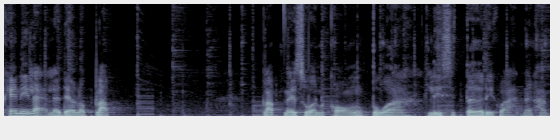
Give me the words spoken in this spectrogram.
แค่นี้แหละ แล้วเดี๋ยวเราปรับ ปรับในส่วนของตัว resistor ดีกว่านะครับ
